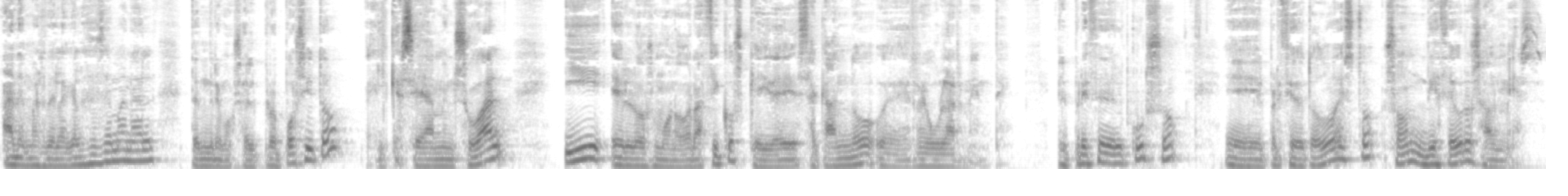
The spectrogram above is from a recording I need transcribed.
además de la clase semanal, tendremos el propósito, el que sea mensual, y eh, los monográficos que iré sacando regularmente. El precio del curso, el precio de todo esto, son 10 euros al mes.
